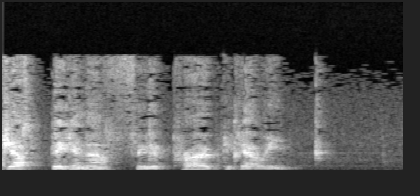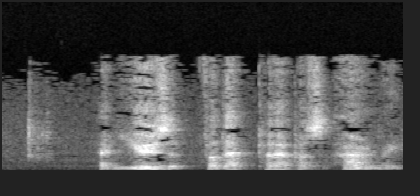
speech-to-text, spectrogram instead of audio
just big enough for your probe to go in. And use it for that purpose only.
